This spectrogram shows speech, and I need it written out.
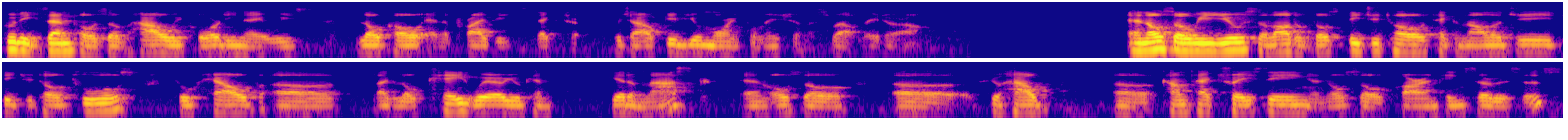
good examples of how we coordinate with local and the private sector which I'll give you more information as well later on. And also we use a lot of those digital technology, digital tools to help uh, like locate where you can get a mask and also uh, to help uh, contact tracing and also quarantine services.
